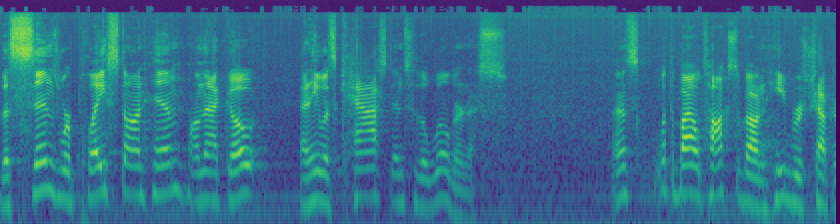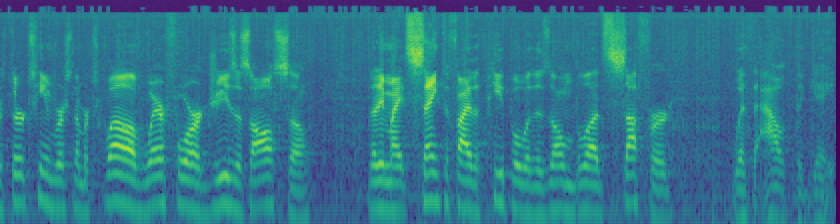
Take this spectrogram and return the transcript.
The sins were placed on him, on that goat, and he was cast into the wilderness. That's what the Bible talks about in Hebrews chapter 13, verse number 12. Wherefore, Jesus also that he might sanctify the people with his own blood, suffered without the gate.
